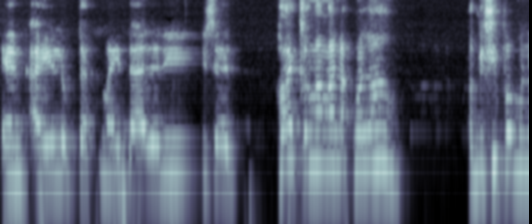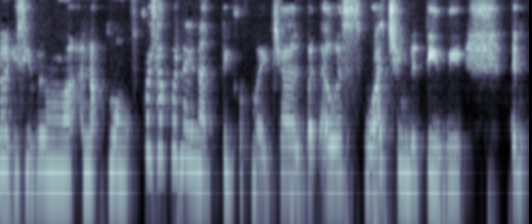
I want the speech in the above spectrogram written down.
And I looked at my dad and he said, Hoy, kanganganak mo lang. Pag-isipan mo na, isipin mo mga anak mo. Of course, how could not think of my child? But I was watching the TV and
